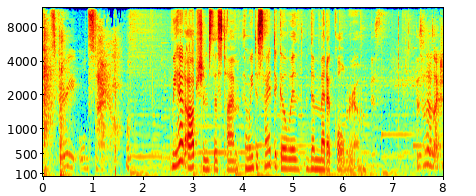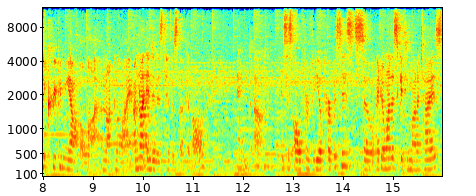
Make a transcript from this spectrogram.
It's very old style. We had options this time, and we decided to go with the medical room. This, this hotel is actually creeping me out a lot. I'm not gonna lie. I'm not into this type of stuff at all. And um, this is all for video purposes, so I don't want this to get demonetized.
